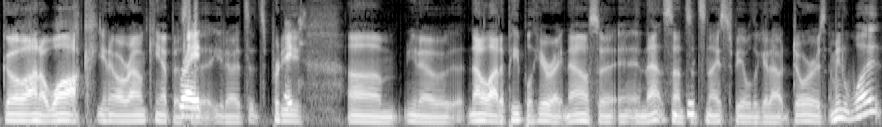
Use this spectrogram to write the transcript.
go on a walk, you know, around campus. Right. Uh, you know, it's it's pretty. Right. Um, you know, not a lot of people here right now, so in, in that sense, mm-hmm. it's nice to be able to get outdoors. I mean, what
